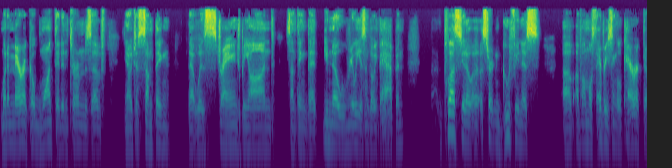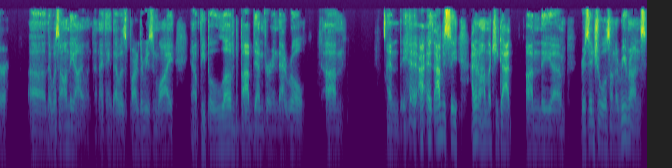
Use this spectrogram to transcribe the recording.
what america wanted in terms of you know just something that was strange beyond something that you know really isn't going to happen. Plus you know a, a certain goofiness of, of almost every single character uh, that was on the island, and I think that was part of the reason why you know people loved Bob Denver in that role. Um, and I, obviously, I don't know how much he got on the um, residuals on the reruns,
